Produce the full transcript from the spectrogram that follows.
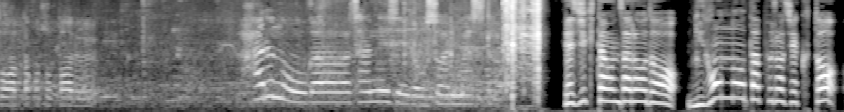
教わったことってある？春の小川は3年生で教わりました。やじきたオンザロード日本の歌プロジェクト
